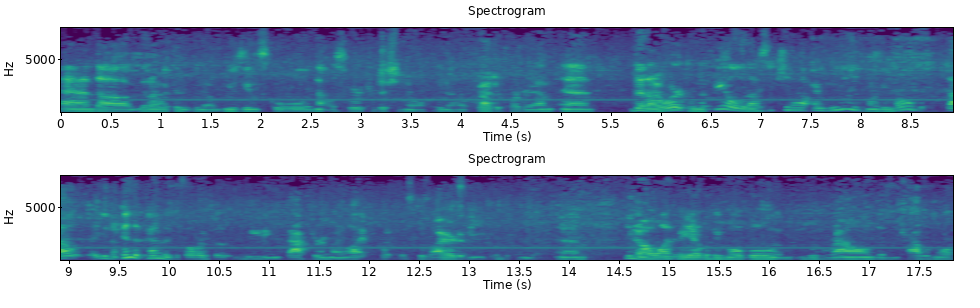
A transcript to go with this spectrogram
And um, then I went to you know museum school, and that was very traditional, you know, graduate program. And then I worked in the field, and I was like, you know, I really want to be mobile. That you know, independence is always the leading factor in my life, like this desire to be independent and you know, I want to be able to be mobile and move around and travel more.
